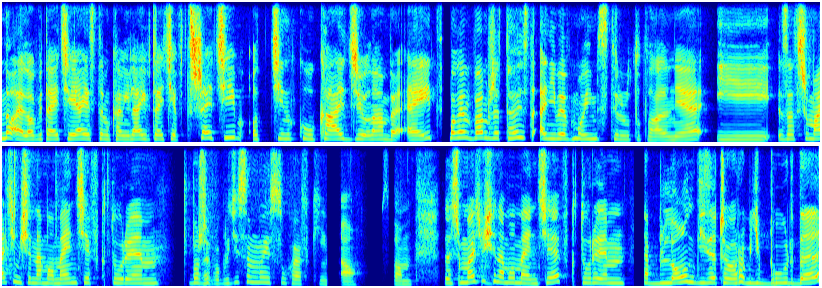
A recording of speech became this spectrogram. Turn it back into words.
No elo, witajcie, ja jestem Kamila i witajcie w trzecim odcinku Kaiju Number 8. Powiem wam, że to jest anime w moim stylu totalnie i zatrzymaliśmy się na momencie, w którym... Boże, w ogóle gdzie są moje słuchawki? O, są. Zatrzymaliśmy się na momencie, w którym ta blondi zaczęła robić burdę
